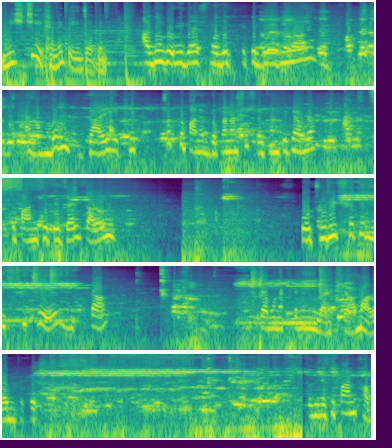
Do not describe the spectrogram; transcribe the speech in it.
মিষ্টি এখানে পেয়ে যাবেন। আদি হরিদাস সদর থেকে বেরিয়ে একদম গায়ে একটি ছোট্ট পানের দোকান আছে সেখান থেকে আমরা পান খেতে চাই কারণ কচুরির সাথে মিষ্টি খেয়ে মুখটা কেমন একটা যেন লাগছে আমার অন্তত। একটু পান খাব।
